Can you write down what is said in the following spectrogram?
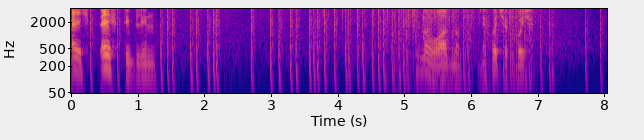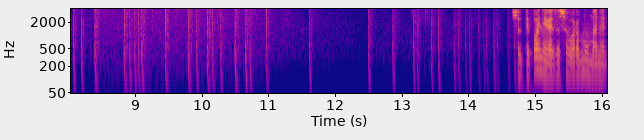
Ех, ех ти, блін. Ну ладно, не хоч як хоч. Щоб ти поняв, я за шаурму, у мене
